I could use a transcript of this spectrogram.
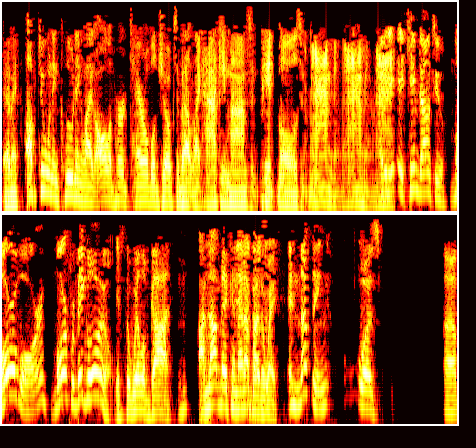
I mean, up to and including like all of her terrible jokes about like hockey moms and pit bulls and. I mean, it, it came down to more war, more for big oil. It's the will of God. I'm not making that up, by the way. And nothing was uh,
